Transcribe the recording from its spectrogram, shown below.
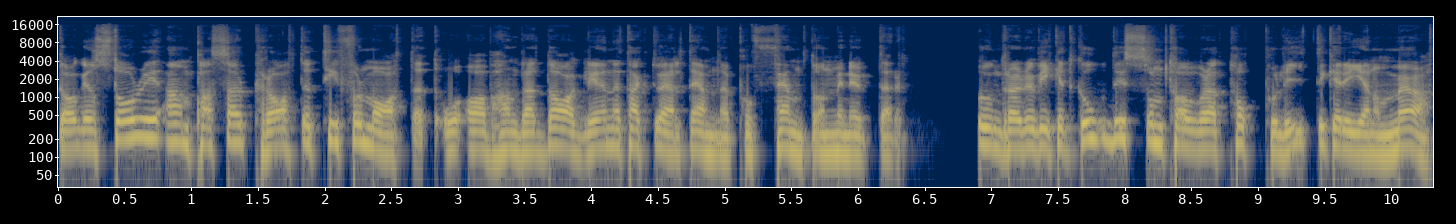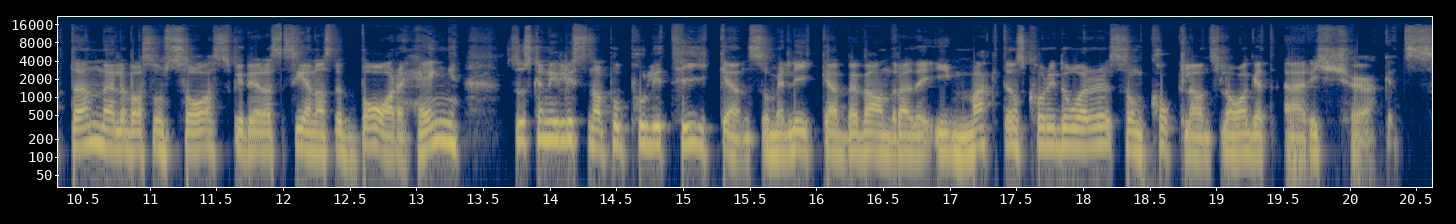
Dagens Story anpassar pratet till formatet och avhandlar dagligen ett aktuellt ämne på 15 minuter. Undrar du vilket godis som tar våra toppolitiker igenom möten eller vad som sades vid deras senaste barhäng så ska ni lyssna på Politiken som är lika bevandrade i maktens korridorer som kocklandslaget är i kökets.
